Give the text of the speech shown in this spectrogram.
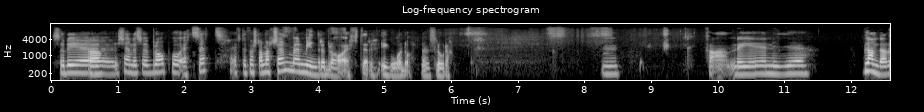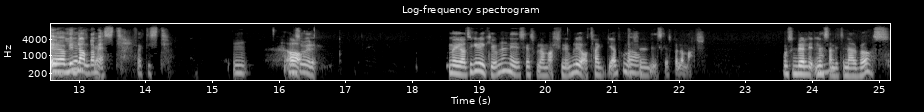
Så det Ja. kändes väl bra på ett sätt efter första matchen men mindre bra efter igår då när vi förlorade. Mm. Fan, det är ni eh, blandar och Eh, vi blandar lite. mest faktiskt. Men Ja, så är det. men jag tycker det är kul när ni ska spela match. Nu blir jag taggad på matchen Ja. när ni ska spela match. Och så blir jag li- nästan lite nervös.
